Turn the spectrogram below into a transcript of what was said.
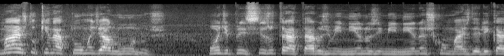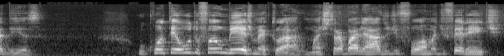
mais do que na turma de alunos, onde preciso tratar os meninos e meninas com mais delicadeza. O conteúdo foi o mesmo, é claro, mas trabalhado de forma diferente,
